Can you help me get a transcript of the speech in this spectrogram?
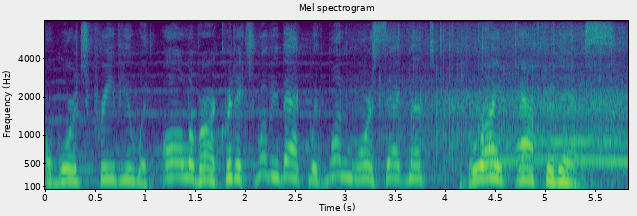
Awards preview with all of our critics. We'll be back with one more segment right after this.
